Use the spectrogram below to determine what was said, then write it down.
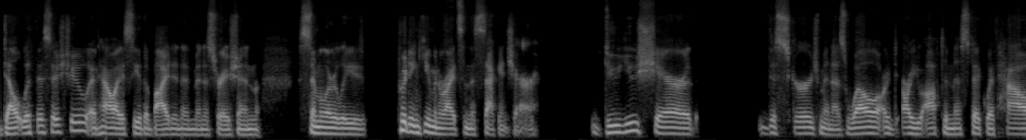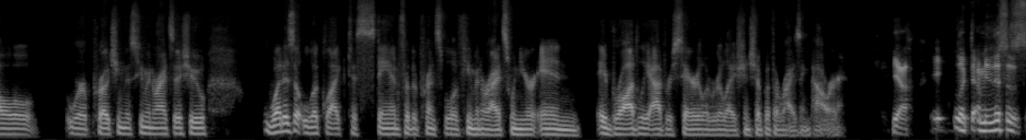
dealt with this issue and how i see the biden administration similarly putting human rights in the second chair. Do you share discouragement as well? Or are you optimistic with how we're approaching this human rights issue? What does it look like to stand for the principle of human rights when you're in a broadly adversarial relationship with a rising power? Yeah. It, look, I mean, this is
